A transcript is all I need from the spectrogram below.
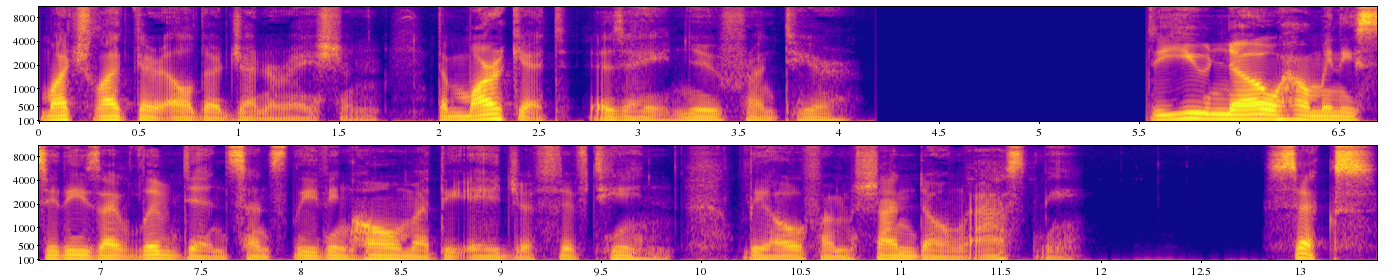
much like their elder generation, the market is a new frontier. Do you know how many cities I've lived in since leaving home at the age of 15? Liu from Shandong asked me. Six.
